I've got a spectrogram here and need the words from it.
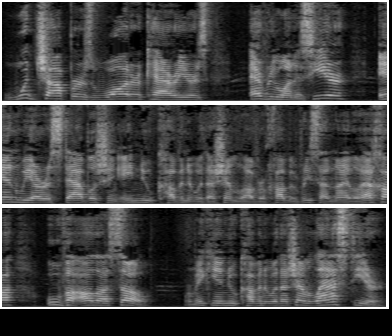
wood choppers, water carriers. Everyone is here. And we are establishing a new covenant with Hashem. We're making a new covenant with Hashem. Last year,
